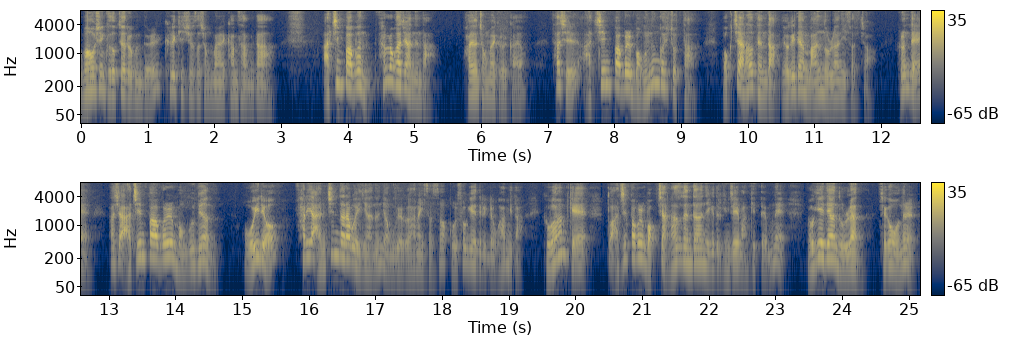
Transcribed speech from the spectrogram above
고마우신 구독자 여러분들 클릭해 주셔서 정말 감사합니다. 아침밥은 살로 가지 않는다. 과연 정말 그럴까요? 사실 아침밥을 먹는 것이 좋다. 먹지 않아도 된다. 여기에 대한 많은 논란이 있었죠. 그런데 사실 아침밥을 먹으면 오히려 살이 안 찐다라고 얘기하는 연구 결과가 하나 있어서 그걸 소개해 드리려고 합니다. 그와 함께 또 아침밥을 먹지 않아도 된다는 얘기들이 굉장히 많기 때문에 여기에 대한 논란 제가 오늘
